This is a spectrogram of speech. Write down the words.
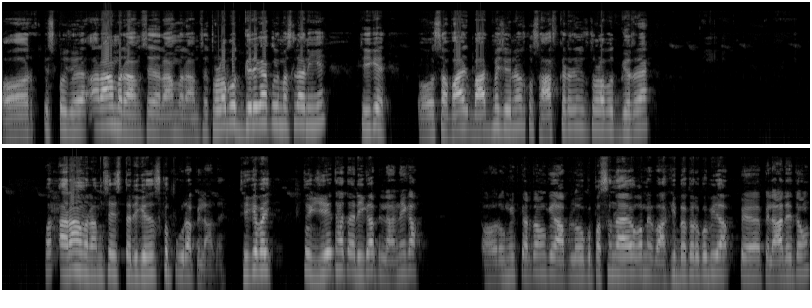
और इसको जो है आराम आराम से, आराम आराम से, थोड़ा बहुत गिरेगा कोई मसला नहीं है, ठीक है, और सफ़ाई, बाद में जो है ना उसको साफ़ कर दें तो थोड़ा बहुत गिर रहा है और आराम आराम से इस तरीके से उसको पूरा पिला दें। ठीक है भाई? तो ये था तरीका पिलाने का। और उम्मीद करता हूँ कि आप लोगों को पसंद आया होगा। मैं बाकी बकरों को भी आप पिला देता हूँ।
